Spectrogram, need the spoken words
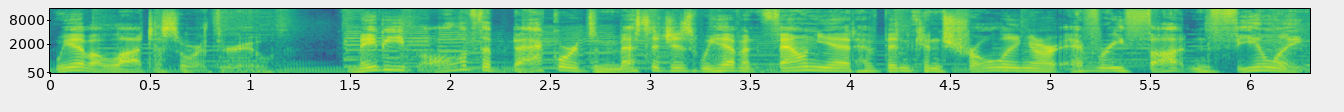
We have a lot to sort through. Maybe all of the backwards messages we haven't found yet have been controlling our every thought and feeling.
